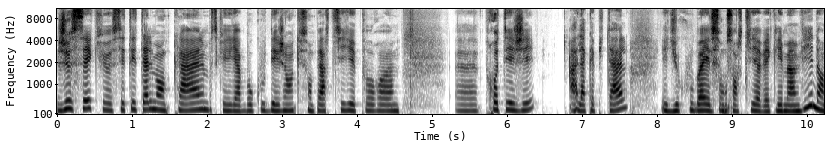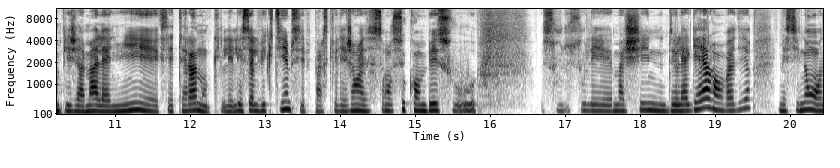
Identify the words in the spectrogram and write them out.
Je sais que c'était tellement calme parce qu'il y a beaucoup de gens qui sont partis pour euh, protéger à la capitale. Et du coup, bah, ils sont sortis avec les mains vides, en pyjama la nuit, etc. Donc, les, seules victimes, c'est parce que les gens elles sont succombés sous, sous, les machines de la guerre, on va dire. Mais sinon,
